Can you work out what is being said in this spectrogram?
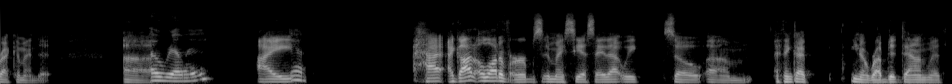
recommend it. Uh Oh, really? I Yeah. had I got a lot of herbs in my CSA that week, so um, I think I you know rubbed it down with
